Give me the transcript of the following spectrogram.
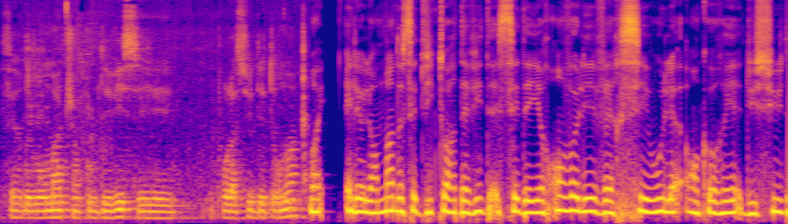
faire de bons matchs en Coupe Davis et pour la suite des tournois. Et le lendemain de cette victoire, David s'est d'ailleurs envolé vers Séoul, en Corée du Sud,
